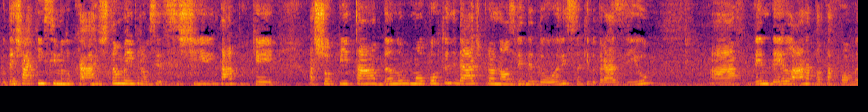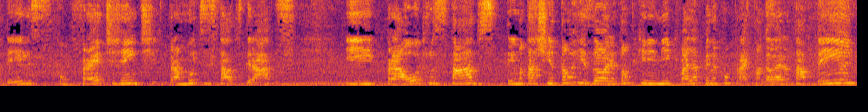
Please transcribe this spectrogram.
vou deixar aqui em cima do card também para vocês assistirem, tá? Porque a Shopee tá dando uma oportunidade para nós vendedores aqui do Brasil a vender lá na plataforma deles com frete, gente, para muitos estados grátis. E para outros estados tem uma taxinha tão irrisória, tão pequenininha que vale a pena comprar. Então a galera tá bem,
